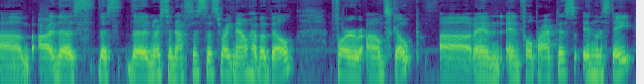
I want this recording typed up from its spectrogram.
Um, uh, the, the, the nurse anesthetists right now have a bill for um, scope uh, and and full practice in the state.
